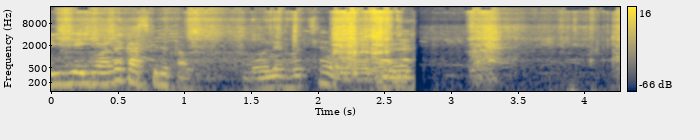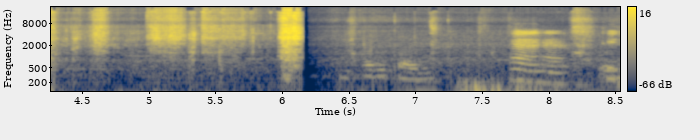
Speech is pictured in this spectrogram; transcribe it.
এই যে এই মাসে কাজ করে তাও মনে হচ্ছে হ্যাঁ হ্যাঁ ঠিক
